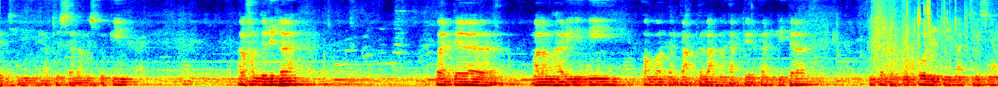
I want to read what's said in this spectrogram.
Haji Abdul Salam Mustuki Alhamdulillah pada malam hari ini Allah telah mentakdirkan kita bisa berkumpul di majlis yang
